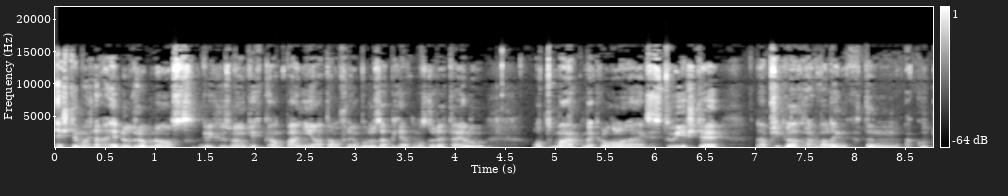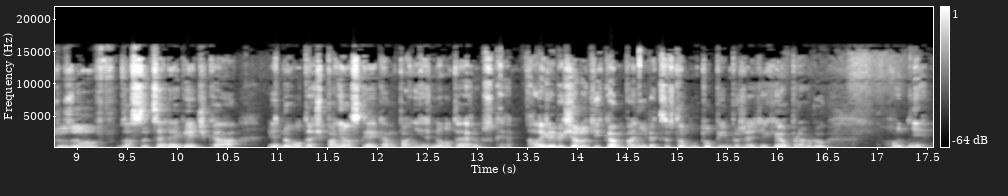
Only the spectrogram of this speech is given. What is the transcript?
Ještě možná jednu drobnost, když už jsme u těch kampaní, a tam už nebudu zabíhat moc do detailu, od Mark McLaughlin existují ještě Například hra Wellington a Kutuzov, zase CDGčka, jedno o té španělské kampani, jedno o té ruské. Ale kdybych šel do těch kampaní, tak se v tom utopím, protože těch je opravdu hodně.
